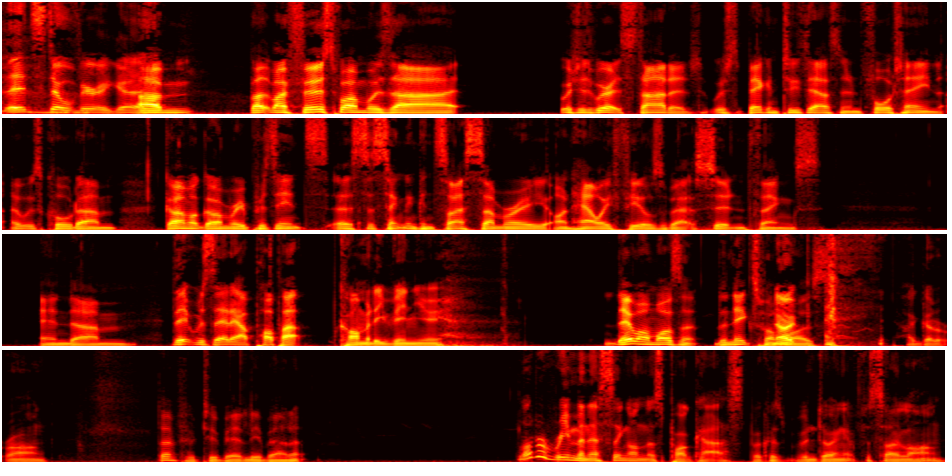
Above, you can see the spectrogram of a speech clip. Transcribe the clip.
that's still very good. Um, but my first one was, uh, which is where it started, was back in 2014. It was called um, Guy Montgomery presents a succinct and concise summary on how he feels about certain things. And um, that was at our pop up comedy venue. that one wasn't. The next one Nope. was. I got it wrong. Don't feel too badly about it. A lot of reminiscing on this podcast because we've been doing it for so long.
